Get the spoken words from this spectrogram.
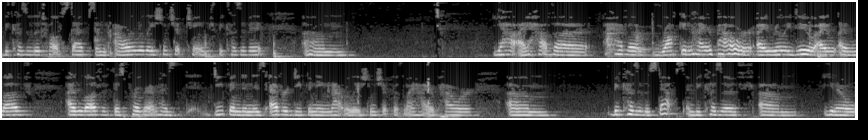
because of the 12 steps and our relationship change because of it. Um, yeah, I have a I have a rockin' higher power. I really do. I I love I love that this program has deepened and is ever deepening that relationship with my higher power um, because of the steps and because of um, you know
